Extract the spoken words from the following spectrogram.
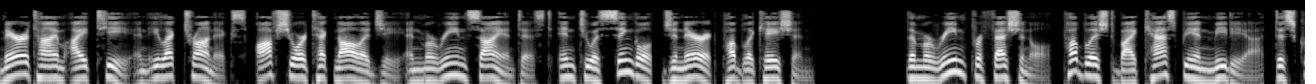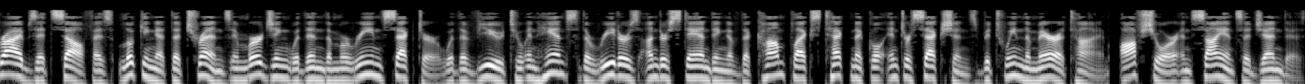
Maritime IT and Electronics, Offshore Technology and Marine Scientist into a single, generic publication. The Marine Professional, published by Caspian Media, describes itself as looking at the trends emerging within the marine sector with a view to enhance the reader's understanding of the complex technical intersections between the maritime, offshore and science agendas.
